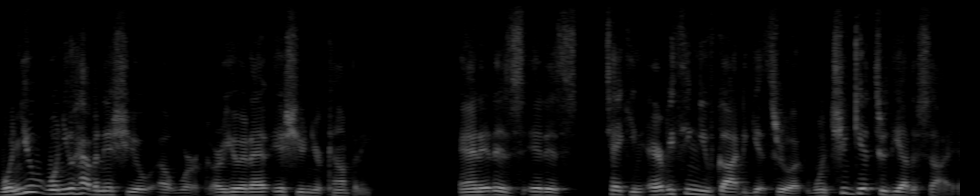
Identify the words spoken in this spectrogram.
when you when you have an issue at work or you have an issue in your company and it is it is taking everything you've got to get through it. Once you get through the other side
